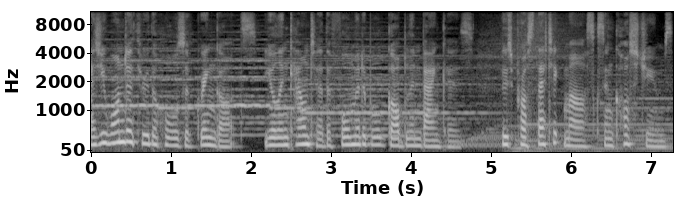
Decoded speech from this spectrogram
As you wander through the halls of Gringotts, you'll encounter the formidable goblin bankers, whose prosthetic masks and costumes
